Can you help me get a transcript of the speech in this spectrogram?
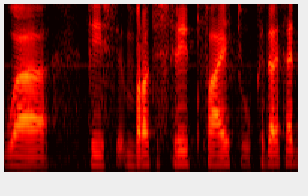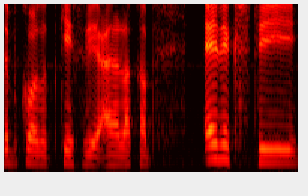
وفي مباراة street fight وكذلك آدم كول ضد كيث لي على لقب NXT و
